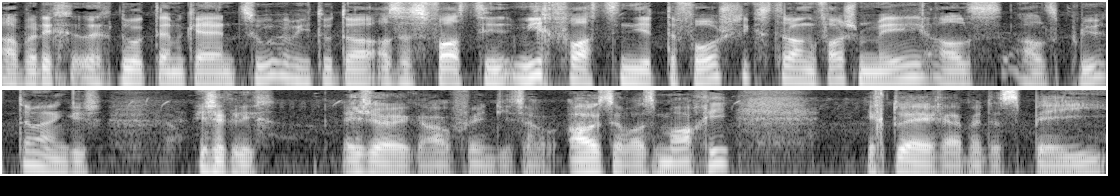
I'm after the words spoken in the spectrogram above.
aber ich, ich schaue dem gerne zu, wie du da, also es fasziniert, mich fasziniert der Forschungsdrang fast mehr als, als Blüten manchmal. Ist ja gleich. Ist ja egal, finde ich so. Also, was mache ich? Ich tue eben das Bein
